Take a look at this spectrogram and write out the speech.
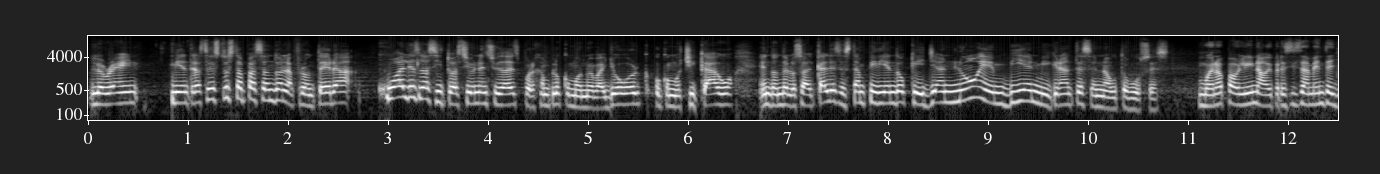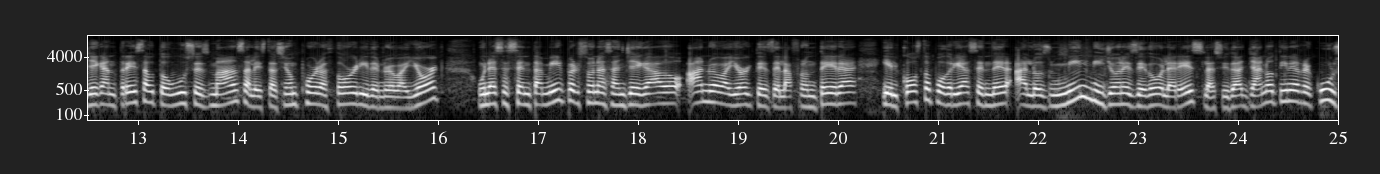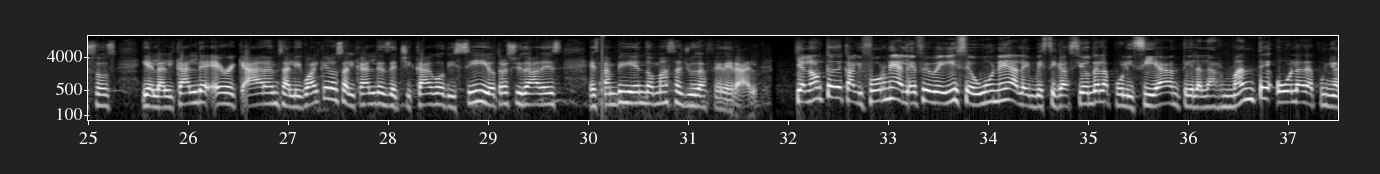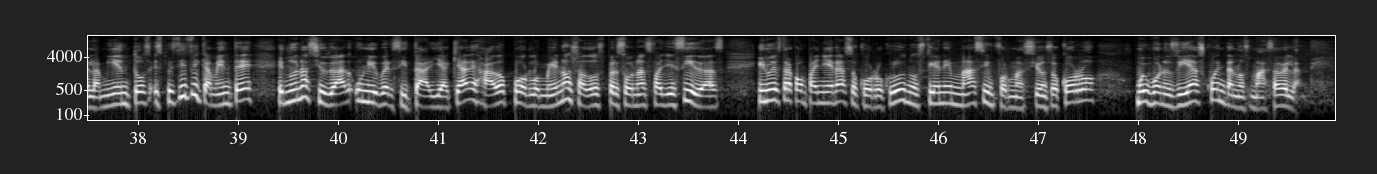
Lorraine, mientras esto está pasando en la frontera, ¿cuál es la situación en ciudades, por ejemplo, como Nueva York o como Chicago, en donde los alcaldes están pidiendo que ya no envíen migrantes en autobuses? Bueno, Paulina, hoy precisamente llegan tres autobuses más a la estación Port Authority de Nueva York. Unas 60 mil personas han llegado a Nueva York desde la frontera y el costo podría ascender a los mil millones de dólares. La ciudad ya no tiene recursos y el alcalde Eric Adams, al igual que los alcaldes de Chicago, D.C. y otras ciudades, están pidiendo más ayuda federal. Y al norte de California, el FBI se une a la investigación de la policía ante la alarmante ola de apuñalamientos, específicamente en una ciudad universitaria que ha dejado por lo menos a dos personas fallecidas. Y nuestra compañera Socorro Cruz nos tiene más información. Socorro, muy buenos días, cuéntanos más adelante.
